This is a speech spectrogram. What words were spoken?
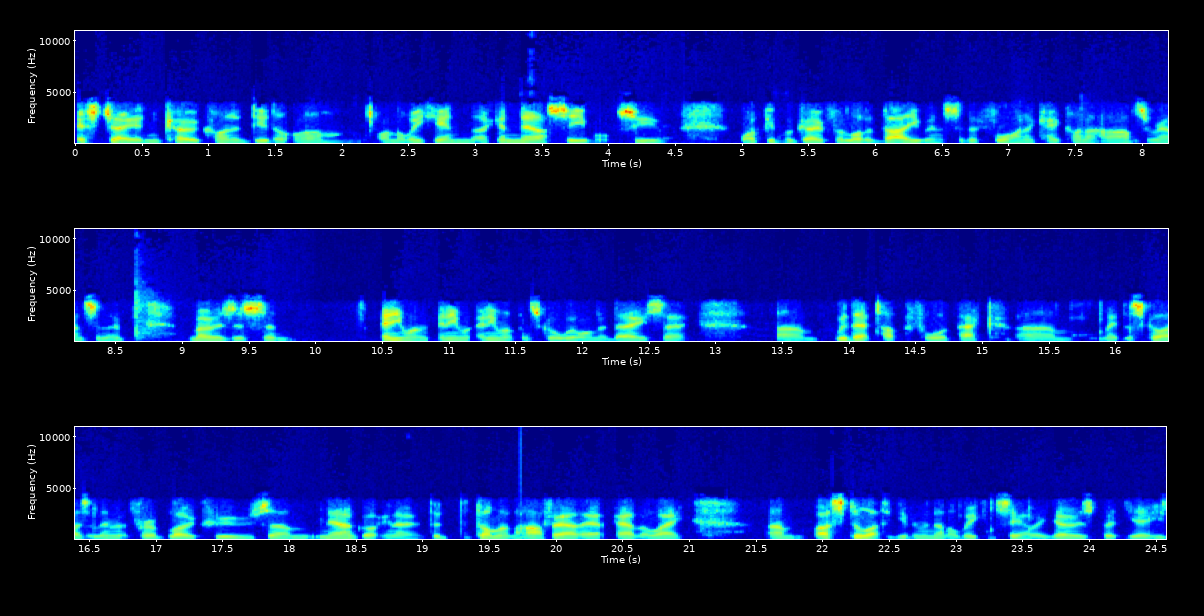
SJ and Co kind of did um, on the weekend, I can now see see why people go for a lot of value instead of 400k kind of halves around sort of Moses and anyone anyone anyone can score well on a day. So um, with that type of forward pack, um, mate, the sky's the limit for a bloke who's um, now got you know the, the dominant half out, out out of the way. Um, I still like to give him another week and see how he goes, but yeah, he's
